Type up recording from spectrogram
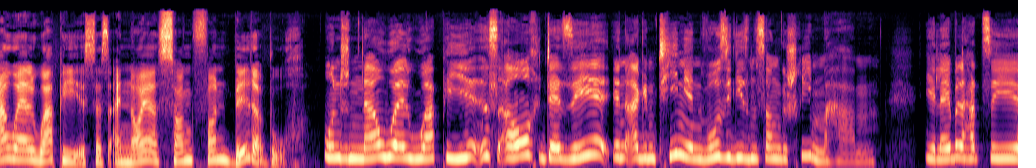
Nawel Wapi ist das ein neuer Song von Bilderbuch. Und Nahuel Huapi ist auch der See in Argentinien, wo sie diesen Song geschrieben haben. Ihr Label hat sie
